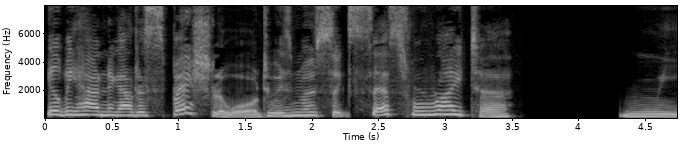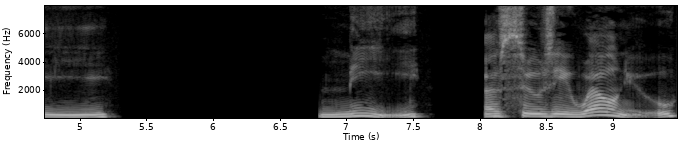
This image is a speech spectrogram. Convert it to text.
he'll be handing out a special award to his most successful writer. Me. Me as Susie well knew,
